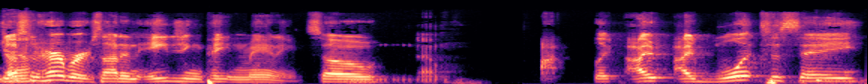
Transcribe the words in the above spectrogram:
Justin Herbert's not an aging Peyton Manning, so No. like I I want to say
